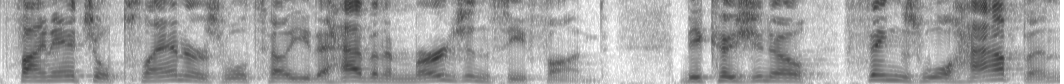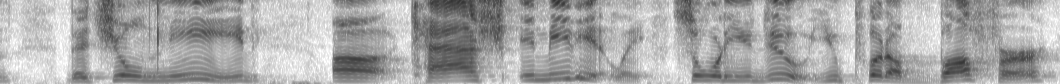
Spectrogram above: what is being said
financial planners will tell you to have an emergency fund because you know things will happen that you'll need uh, cash immediately. So what do you do? You put a buffer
